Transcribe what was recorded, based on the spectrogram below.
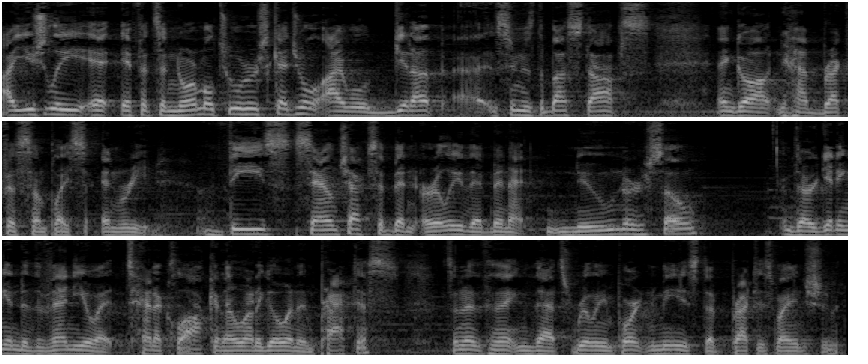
I usually, if it's a normal tour schedule, I will get up uh, as soon as the bus stops and go out and have breakfast someplace and read. These sound checks have been early; they've been at noon or so they're getting into the venue at 10 o'clock and I want to go in and practice. It's another thing that's really important to me is to practice my instrument.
